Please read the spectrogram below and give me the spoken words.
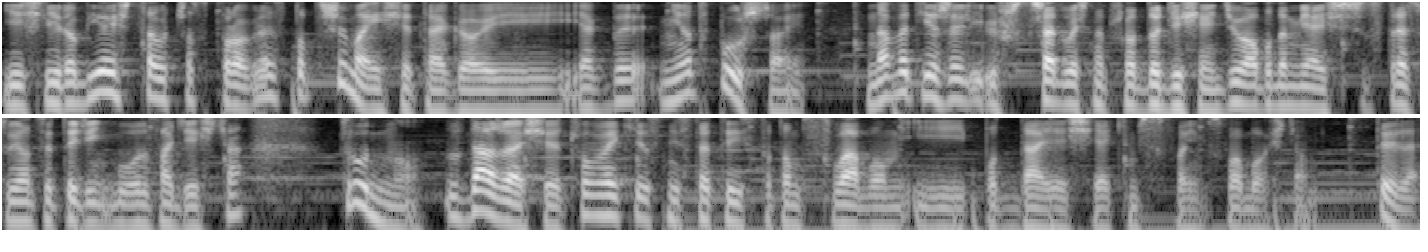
Jeśli robiłeś cały czas progres, to trzymaj się tego i jakby nie odpuszczaj. Nawet jeżeli już zszedłeś na przykład do 10, a potem miałeś stresujący tydzień, było 20, trudno. Zdarza się. Człowiek jest niestety istotą słabą i poddaje się jakimś swoim słabościom. Tyle.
